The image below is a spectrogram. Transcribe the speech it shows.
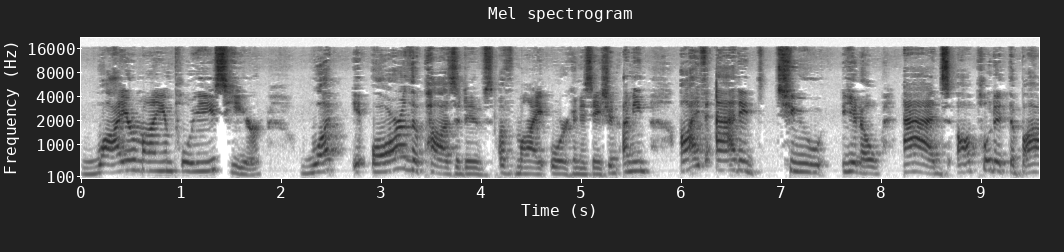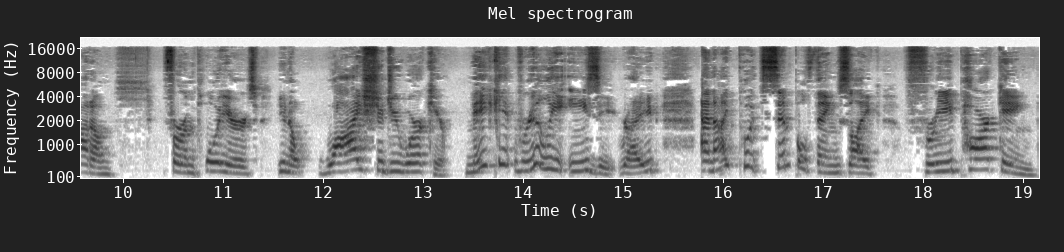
Why are my employees here? What are the positives of my organization? I mean i've added to you know ads i'll put at the bottom for employers, you know, why should you work here? Make it really easy, right? And I put simple things like free parking,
